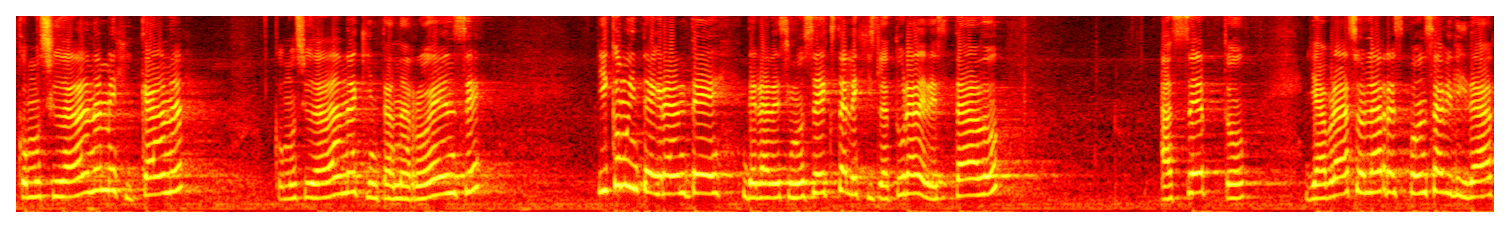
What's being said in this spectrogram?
Como ciudadana mexicana, como ciudadana quintanarroense y como integrante de la decimosexta legislatura del Estado, acepto y abrazo la responsabilidad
